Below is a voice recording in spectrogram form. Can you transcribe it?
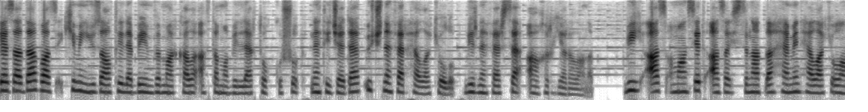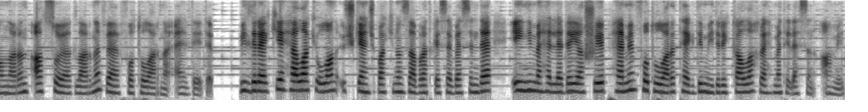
Qəzada Vaz 2106 ilə BMW markalı avtomobillər toqquşub. Nəticədə 3 nəfər həlak olub, 1 nəfər isə ağır yaralanıb. Big Az Manset Aza istinadla həmin həlak olanların ad soyadlarını və fotolarını əldə edib. Bildirək ki, həlak olan 3 gənc Bakının Zabrat qəsəbəsində eyni məhəllədə yaşayıb, həmin fotoları təqdim edirik. Allah rəhmət eləsin. Amin.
